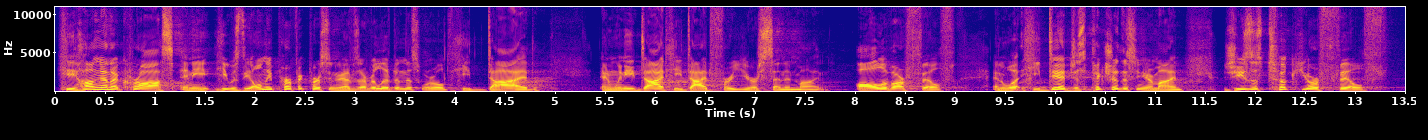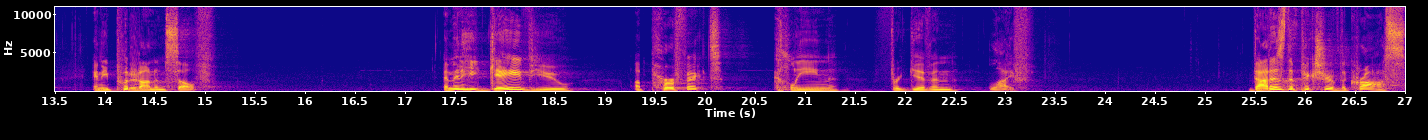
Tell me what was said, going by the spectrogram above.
he hung on a cross and he, he was the only perfect person who has ever lived in this world. He died, and when he died, he died for your sin and mine, all of our filth. And what he did, just picture this in your mind Jesus took your filth and he put it on himself. And then he gave you a perfect, clean, forgiven life. That is the picture of the cross.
